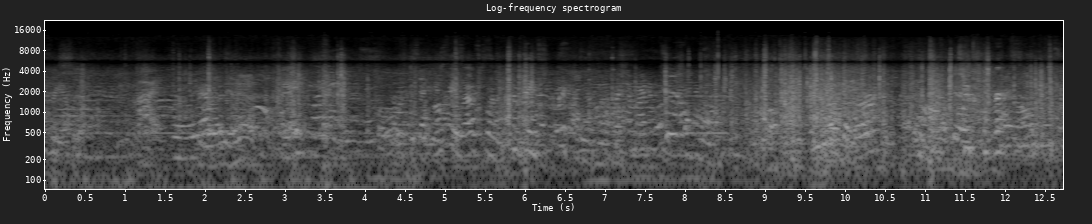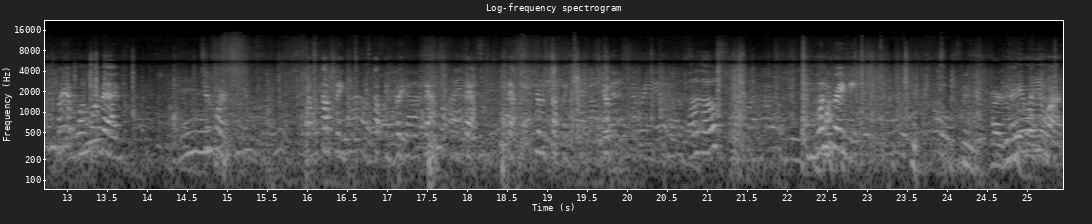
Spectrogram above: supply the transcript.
Okay. Last one. Two things. Two quarts. Hurry up, one more bag. Two quarts. Stuffing, stuffing, great. Fast, fast, fast. Give stuffing. Yep. One of those. And one gravy. Anyone you want.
